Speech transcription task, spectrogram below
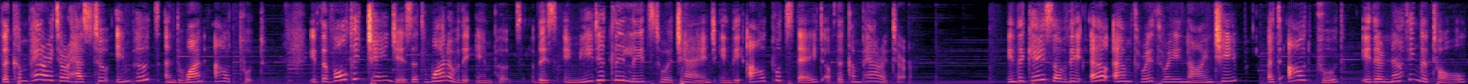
The comparator has two inputs and one output. If the voltage changes at one of the inputs, this immediately leads to a change in the output state of the comparator. In the case of the LM339 chip, at output either nothing at all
